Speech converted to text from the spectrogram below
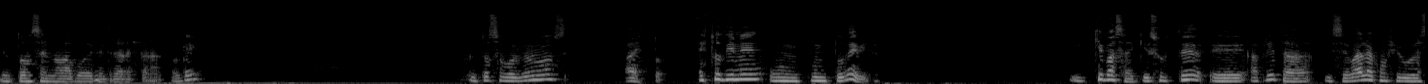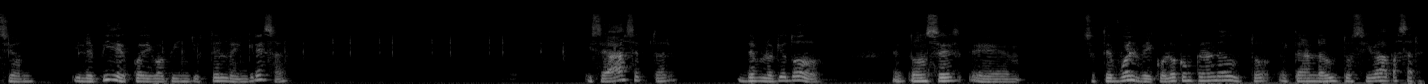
entonces no va a poder entrar al canal, ¿ok? Entonces volvemos a esto. Esto tiene un punto débil. ¿Y qué pasa? Que si usted eh, aprieta y se va a la configuración y le pide el código PIN y usted lo ingresa y se va a aceptar, desbloqueó todo. Entonces, eh, si usted vuelve y coloca un canal de adulto, el canal de adulto sí va a pasar.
